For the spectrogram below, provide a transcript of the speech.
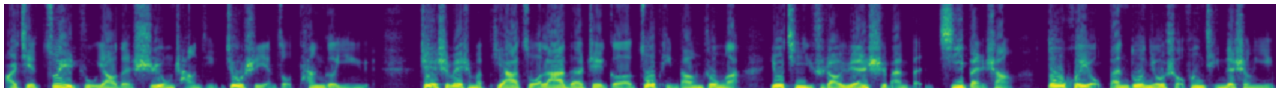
而且最主要的适用场景就是演奏探戈音乐。这也是为什么皮亚佐拉的这个作品当中啊，尤其你去找原始版本，基本上都会有班多纽手风琴的声音。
